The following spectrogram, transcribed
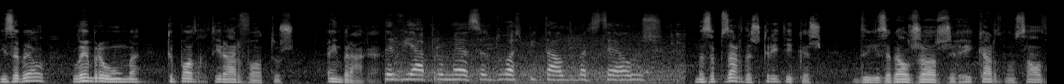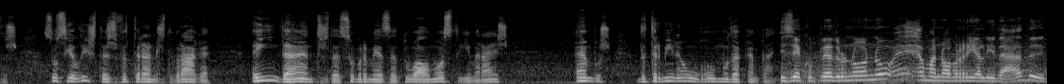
Isabel lembra uma que pode retirar votos em Braga. Havia a promessa do Hospital de Barcelos. Mas apesar das críticas de Isabel Jorge e Ricardo Gonçalves, socialistas veteranos de Braga, ainda antes da sobremesa do almoço de Guimarães, ambos determinam o rumo da campanha. Dizer que o Pedro Nuno é uma nova realidade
